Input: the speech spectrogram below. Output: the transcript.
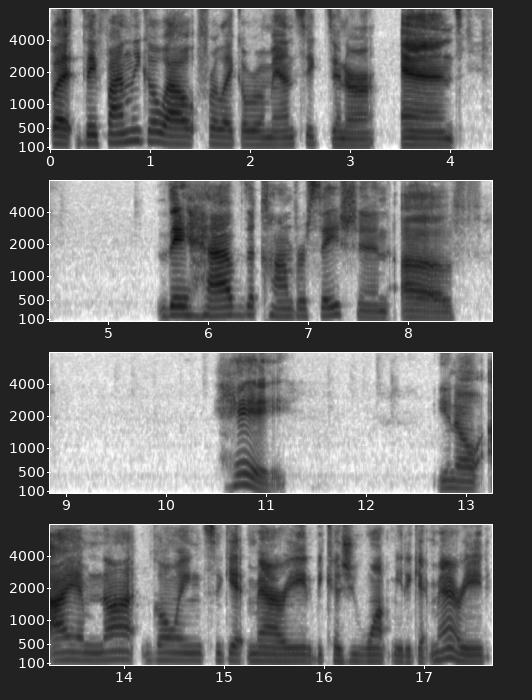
But they finally go out for like a romantic dinner and they have the conversation of hey you know, I am not going to get married because you want me to get married.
